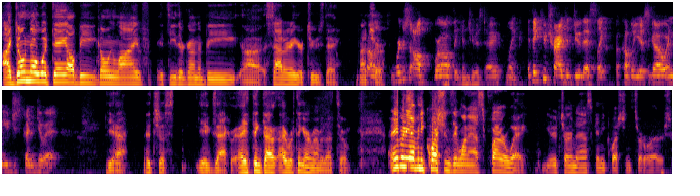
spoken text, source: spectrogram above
I don't know what day I'll be going live. It's either going to be uh, Saturday or Tuesday. Not Probably- sure. We're just all we're all thinking Tuesday. Like I think you tried to do this like a couple years ago and you just couldn't do it. Yeah, it's just exactly. I think that I think I remember that too. Anybody have any questions they want to ask? Fire away. Your turn to ask any questions, Turtle Riders.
